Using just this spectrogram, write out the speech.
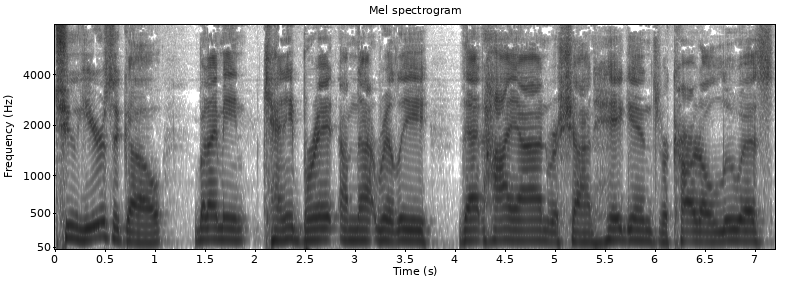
two years ago. But I mean, Kenny Britt, I'm not really that high on. Rashard Higgins, Ricardo Lewis,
